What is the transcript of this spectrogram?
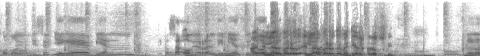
como dices, llegué bien, o sea, obvio rendimiento y Ah, todo. el, Álvaro, el Álvaro te metió el CrossFit. No, no,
